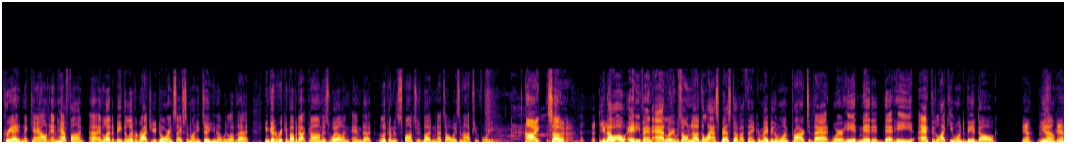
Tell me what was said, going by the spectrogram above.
create an account and have fun uh, and let it be delivered right to your door and save some money too. You know, we love that. You can go to rickandbubba.com as well and, and uh, look under the sponsors button. That's always an option for you. All right, so you know, oh Eddie Van Adler. It was on uh, the last best of, I think, or maybe the one prior to that, where he admitted that he acted like he wanted to be a dog. Yeah. you know, Yeah.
